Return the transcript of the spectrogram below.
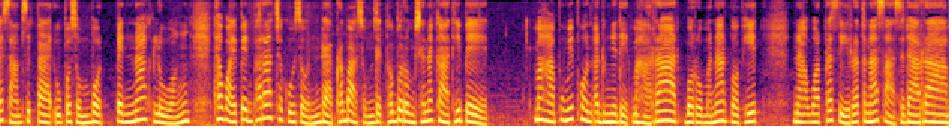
2538 อุปสมบทเป็นนาคหลวง ถวายเป็นพระราชกุศลแด่พระบาทสมเด็จพระบรมชนากาธิเบศร มหาภูมิพล อดุลยเดชมหาราช บรมนาถบพิตรณวัดพระศรีรัตนศาสดาราม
